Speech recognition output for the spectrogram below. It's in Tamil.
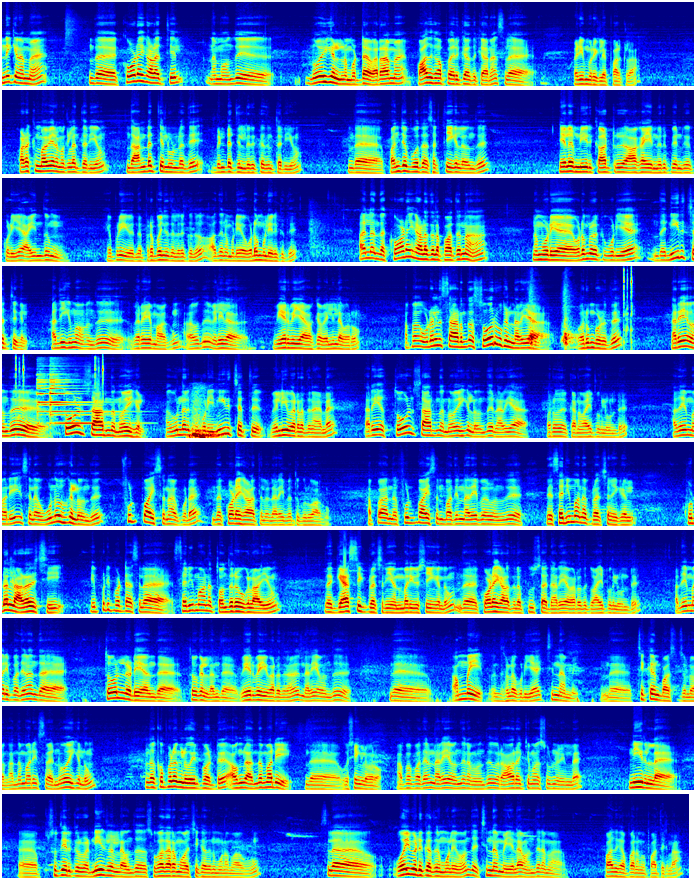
இன்றைக்கி நம்ம இந்த கோடை காலத்தில் நம்ம வந்து நோய்கள் நம்மகிட்ட வராமல் பாதுகாப்பாக இருக்கிறதுக்கான சில வழிமுறைகளை பார்க்கலாம். வழக்கமாகவே நமக்கெல்லாம் தெரியும் இந்த அண்டத்தில் உள்ளது பிண்டத்தில் இருக்கிறதுன்னு தெரியும். இந்த பஞ்சபூத சக்திகளை வந்து நிலம் நீர் காற்று ஆகாயம் நெருப்பு இருக்கக்கூடிய ஐந்தும் எப்படி இந்த பிரபஞ்சத்தில் இருக்குதோ அது நம்முடைய உடம்புல இருக்குது. அதில் இந்த கோடை காலத்தில் பார்த்தோன்னா நம்முடைய உடம்புல இருக்கக்கூடிய இந்த நீர்ச்சத்துகள் அதிகமாக வந்து விரயமாகும். அதாவது வெளியில் வியர்வையாக வெளியில் வரும். அப்போ உடல் சார்ந்த சோர்வுகள் நிறையா வரும்பொழுது நிறைய வந்து தோல் சார்ந்த நோய்கள் அது உள்ளே இருக்கக்கூடிய நீர்ச்சத்து வெளியே வர்றதுனால நிறைய தோல் சார்ந்த நோய்கள் வந்து நிறையா வருவதற்கான வாய்ப்புகள் உண்டு. அதே மாதிரி சில உணவுகள் வந்து ஃபுட் பாய்சனாக கூட இந்த கோடை காலத்தில் நிறைய பேர்த்துக்கு உருவாகும். அப்போ அந்த ஃபுட் பாய்சன் பார்த்திங்கன்னா நிறைய பேர் வந்து இந்த செரிமான பிரச்சனைகள் குடல் அழற்சி இப்படிப்பட்ட சில செரிமான தொந்தரவுகளாலையும் இந்த கேஸ்ட்ரிக் பிரச்சனையும் அந்த மாதிரி விஷயங்களும் இந்த கோடை காலத்தில் புதுசாக நிறைய வர்றதுக்கு வாய்ப்புகள் உண்டு. அதே மாதிரி பார்த்திங்கன்னா இந்த தோலுடைய அந்த துகள் அந்த வேர்வை வர்றதுனால நிறைய வந்து இந்த அம்மை சொல்லக்கூடிய சின்ன அம்மை இந்த சிக்கன் பாக்ஸ் சொல்லுவாங்க. அந்த மாதிரி சில நோய்களும் இந்த கொப்பளங்கள் ஏற்பட்டு அவங்க அந்த மாதிரி இந்த விஷயங்கள் வரும். அப்போ பார்த்தீங்கன்னா நிறைய வந்து நம்ம வந்து ஒரு ஆரோக்கியமான சூழ்நிலையில் நீரில் சுற்றி இருக்கிற நீர்களில் வந்து சுகாதாரமாக வச்சுக்கிறது மூலமாகவும் சில ஓய்வெடுக்கிறது மூலயமா வந்து சின்ன மையெல்லாம் வந்து நம்ம பாதுகாப்பாக நம்ம பார்த்துக்கலாம்.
